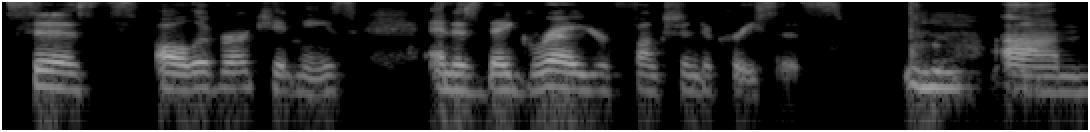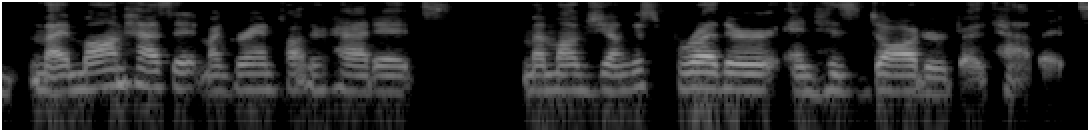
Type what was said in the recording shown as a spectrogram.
cysts all over our kidneys, and as they grow, your function decreases. Mm-hmm. Um, my mom has it, my grandfather had it, my mom's youngest brother and his daughter both have it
